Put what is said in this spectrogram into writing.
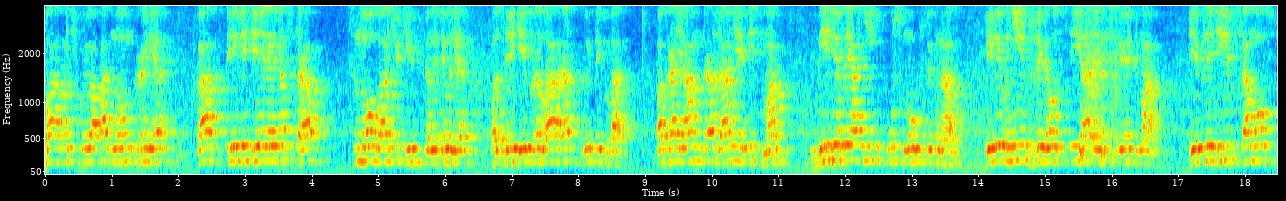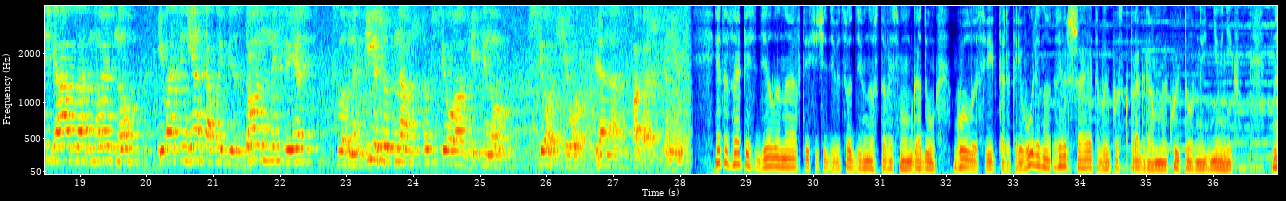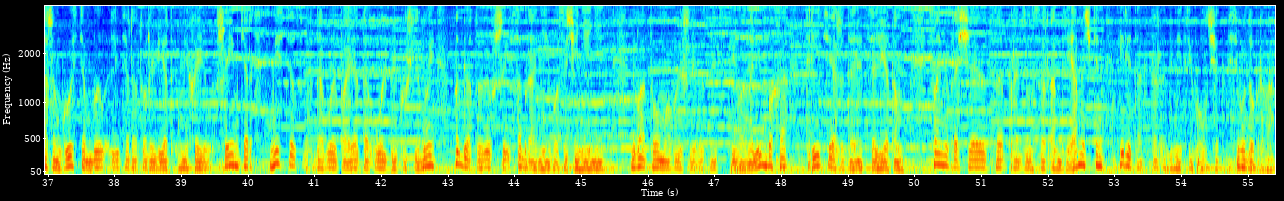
бабочкою об одном крыле, как перелетели этот страх, снова очутиться на земле, посреди крыла раскрытый глаз, по краям дрожания письма, видят ли они уснувших нас, или в них живет сияющая тьма, и глядит само в себя глазное дно, и во сне такой бездонный свет, словно пишут нам, что все обретено, все, чего для нас пока что нет. Эта запись сделана в 1998 году. Голос Виктора Кривулина завершает выпуск программы «Культурный дневник». Нашим гостем был литературовед Михаил Шейнкер вместе с вдовой поэта Ольгой Кушлиной, подготовившей собрание его сочинений. Два тома вышли в издательстве Ивана Лимбаха, третий ожидается летом. С вами прощаются продюсер Андрей Амочкин и редактор Дмитрий Волчек. Всего доброго.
